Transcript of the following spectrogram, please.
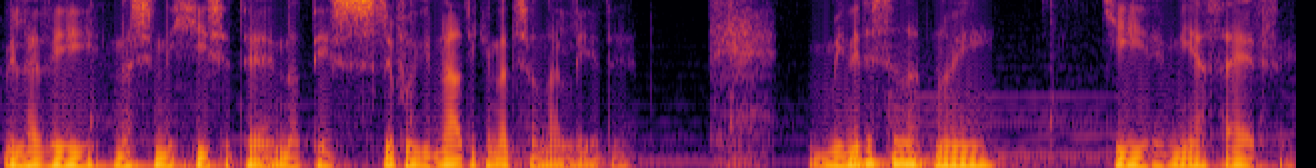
Δηλαδή να συνεχίσετε να τις στριφογυρνάτε και να τις αναλύετε. Μείνετε στην αναπνοή και η ηρεμία θα έρθει.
